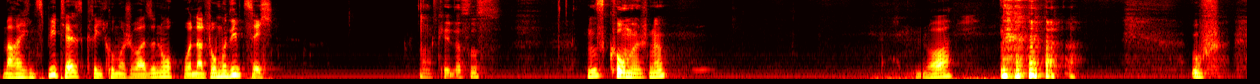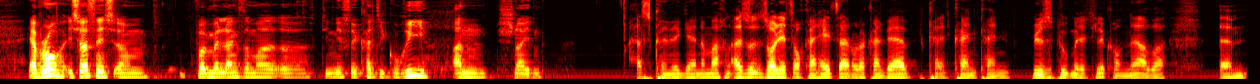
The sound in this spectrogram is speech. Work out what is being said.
Mache ich einen Speedtest, kriege ich komischerweise nur 175. Okay, das ist. Das ist komisch, ne? Ja, Uff. Ja, Bro, ich weiß nicht, ähm, wollen wir langsam mal äh, die nächste Kategorie anschneiden? Das können wir gerne machen. Also soll jetzt auch kein Hate sein oder kein Werb, kein, kein, kein böses Blut mit der Telekom, ne? Aber, ähm,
